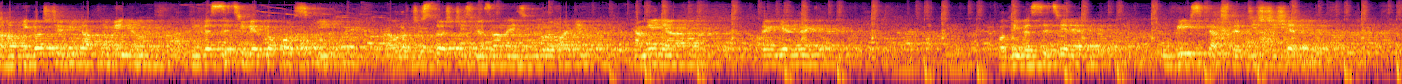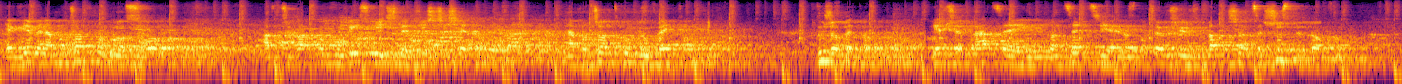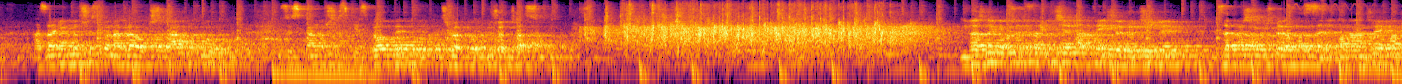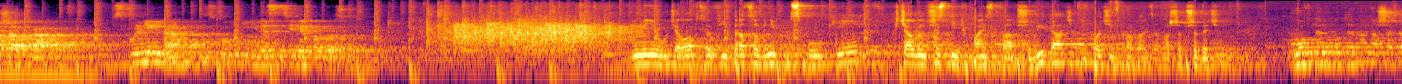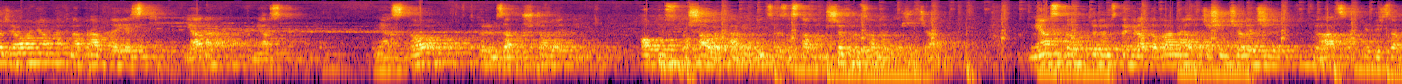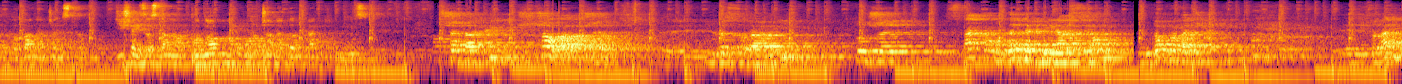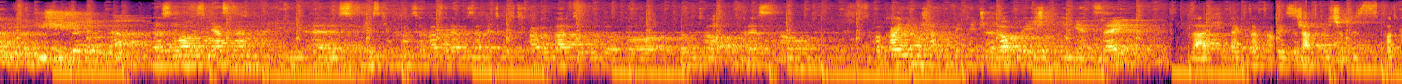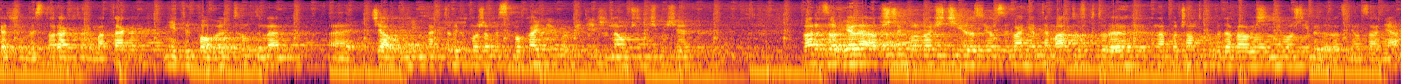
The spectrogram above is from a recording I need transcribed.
Szanowni goście, witam w imieniu inwestycji wielkopolskich na uroczystości związanej z wmurowaniem kamienia węgielnego pod inwestycję Uwiejska 47. Jak wiemy, na początku było słowo, a w przypadku Uwiejskiej 47 na początku był beton. Dużo betonu. Pierwsze prace i koncepcje rozpoczęły się już w 2006 roku, a zanim to wszystko nabrało kształtu, uzyskano wszystkie zgody, trzeba było dużo czasu. I ważnego przedstawiciela tejże rodziny zapraszam już teraz na scenę, pana Andrzeja Marszałka, wspólnika spółki Inwestycji Wielkopolskiej. W imieniu udziałowców i pracowników spółki chciałbym wszystkich Państwa przywitać i podziękować za Wasze przybycie. Głównym motywem naszego działania tak naprawdę jest wiara w miasto. Miasto, w którym zapuszczone i opustoszałe kamienice zostaną przywrócone do życia. Miasto, w którym zdegradowane od dziesięcioleci place, kiedyś zabudowane często, dzisiaj zostaną ponownie włączone do tkanki miejskiej. trzeba chylić czoła przed y, inwestorami, którzy z taką determinacją Rozmowy z miastem i e, z Miejskim Konserwatorem Zabytków trwały bardzo długo, bo był to okres, no, spokojnie można powiedzieć, że rok, jeśli nie więcej. Dla architekta to jest rzadkość, żeby spotkać inwestora, który ma tak nietypowe, trudne e, działki, na których możemy spokojnie powiedzieć, że nauczyliśmy się bardzo wiele, a w szczególności rozwiązywania tematów, które na początku wydawały się niemożliwe do rozwiązania.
